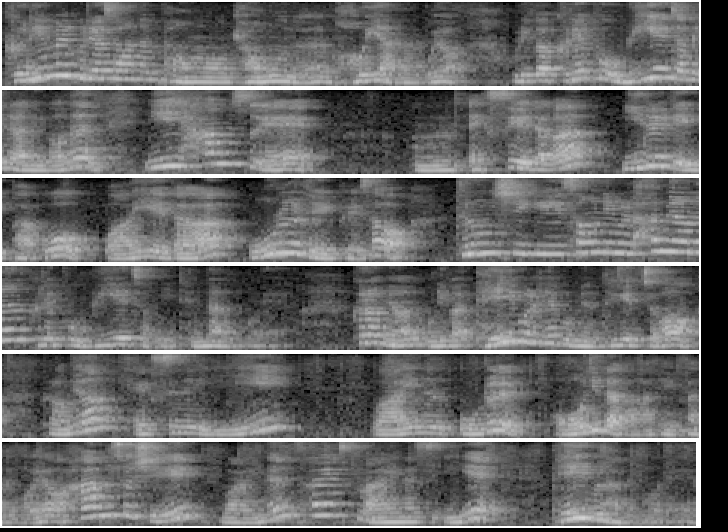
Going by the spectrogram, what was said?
그림을 그려서 하는 병- 경우는 거의 안 하고요. 우리가 그래프 위의 점이라는 거는 이 함수에 음, x에다가 2를 대입하고 y에다가 5를 대입해서 등식이 성립을 하면은 그래프 위의 점이 된다는 거예요. 그러면 우리가 대입을 해보면 되겠죠. 그러면 x는 2, y는 5를 어디다가 대입하는 거예요? 함수식 y는 4x-2에 대입을 하는 거예요.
